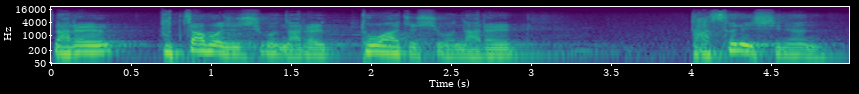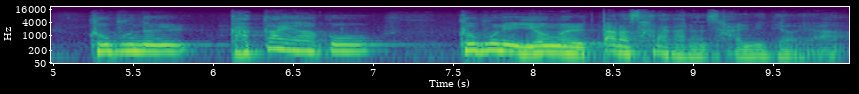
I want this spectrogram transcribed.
나를 붙잡아 주시고 나를 도와주시고 나를 다스리시는 그분을 가까이 하고 그분의 영을 따라 살아가는 삶이 되어야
